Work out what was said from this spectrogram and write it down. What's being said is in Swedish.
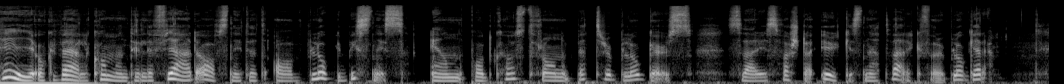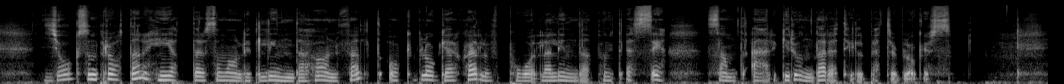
Hej och välkommen till det fjärde avsnittet av Bloggbusiness. En podcast från Better bloggers, Sveriges första yrkesnätverk för bloggare. Jag som pratar heter som vanligt Linda Hörnfeldt och bloggar själv på lalinda.se samt är grundare till Better bloggers.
